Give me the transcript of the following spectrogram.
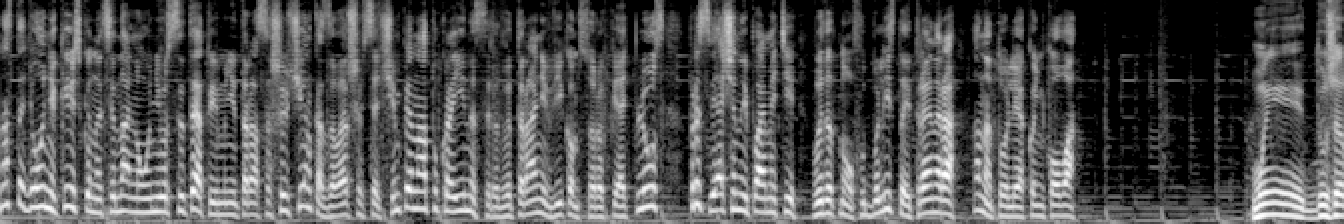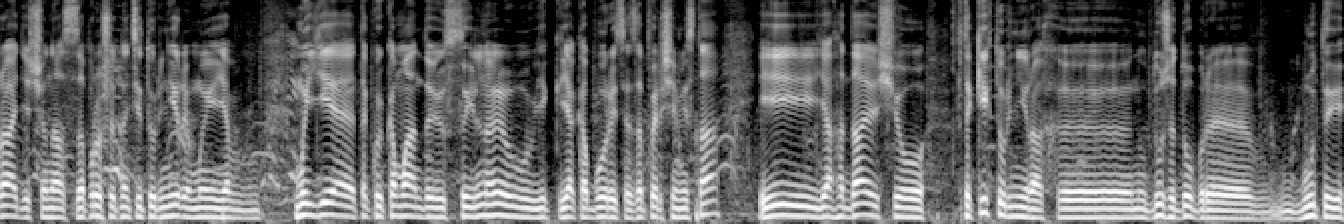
На стадіоні Київського національного університету імені Тараса Шевченка завершився чемпіонат України серед ветеранів віком 45+, присвячений пам'яті видатного футболіста і тренера Анатолія Конькова. Ми дуже раді, що нас запрошують на ці турніри. Ми, ми є такою командою сильною, яка бореться за перші міста. І я гадаю, що в таких турнірах е, ну, дуже добре бути,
